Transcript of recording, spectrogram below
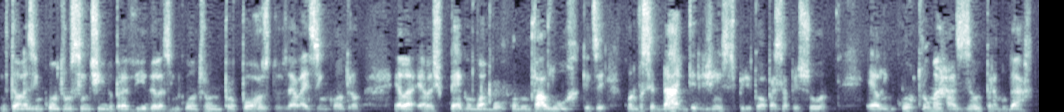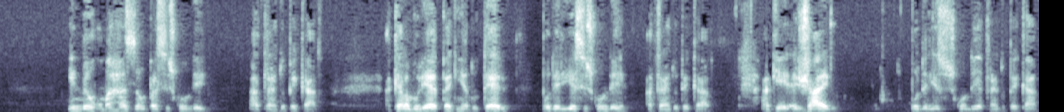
Então elas encontram sentido para a vida, elas encontram um propósito, elas encontram, elas, elas pegam o amor como um valor. Quer dizer, quando você dá inteligência espiritual para essa pessoa, ela encontra uma razão para mudar e não uma razão para se esconder atrás do pecado. Aquela mulher pega em adultério poderia se esconder atrás do pecado. Aqui, Jairo poderia se esconder atrás do pecado.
